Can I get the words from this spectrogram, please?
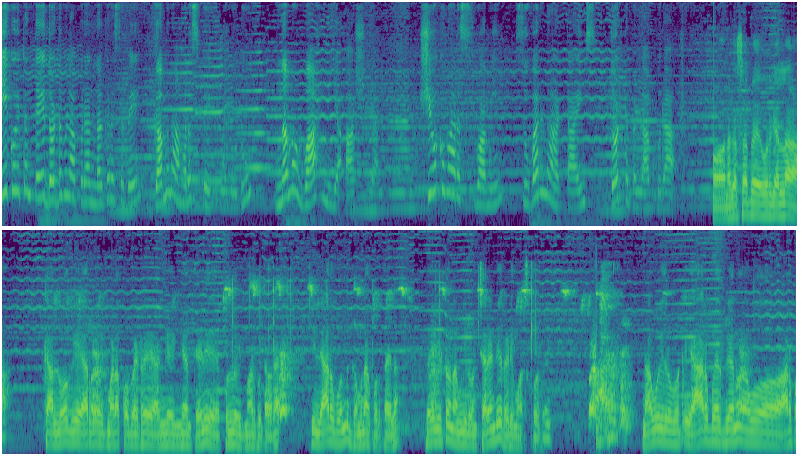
ಈ ಕುರಿತಂತೆ ದೊಡ್ಡಬಳ್ಳಾಪುರ ನಗರಸಭೆ ಗಮನ ಹರಿಸಬೇಕು ಅನ್ನೋದು ನಮ್ಮ ವಾಹಿನಿಯ ಆಶಯ. ಶಿವಕುಮಾರ ಸ್ವಾಮಿ ಸುವರ್ಣ ಟೈಮ್ಸ್ ದೊಡ್ಡಬಳ್ಳಾಪುರ. ನಗರಸಭೆ ಇವ್ರಿಗೆಲ್ಲ ಅಲ್ಲಿ ಹೋಗಿ ಯಾರಿಗೂ ಇದು ಮಾಡಕ್ಕೆ ಹೋಗ್ಬೇಡ್ರಿ ಹಂಗೆ ಹಿಂಗೆ ಅಂತೇಳಿ ಫುಲ್ಲು ಇದು ಮಾಡಿಬಿಟ್ಟವ್ರೆ. ಇಲ್ಲಿ ಯಾರು ಬಂದು ಗಮನ ಕೊಡ್ತಾ ಇಲ್ಲ. ದಯವಿಟ್ಟು ನಮಗೆ ಇದೊಂದು ಚರಂಡಿ ರೆಡಿ ಮಾಡಿಸ್ಕೊಡ್ರಿ. ನಾವು ಇದ್ರ ಬಗ್ಗೆ ಯಾರ ಬಗ್ಗೆನೂ ನಾವು ಆರೋಪ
